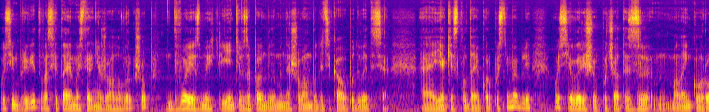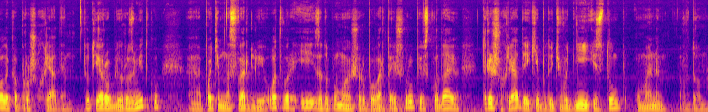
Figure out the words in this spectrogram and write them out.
Усім привіт! Вас вітає майстерня Жогло Воркшоп. Двоє з моїх клієнтів запевнили мене, що вам буде цікаво подивитися, е, як я складаю корпусні меблі. Ось я вирішив почати з маленького ролика про шухляди. Тут я роблю розмітку, потім насвердлюю отвори і за допомогою шуруповерта і шурупів складаю три шухляди, які будуть в одній із тумб у мене вдома.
